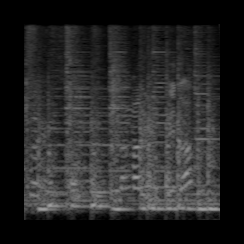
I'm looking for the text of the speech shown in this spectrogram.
딱 맞는 겁니다.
